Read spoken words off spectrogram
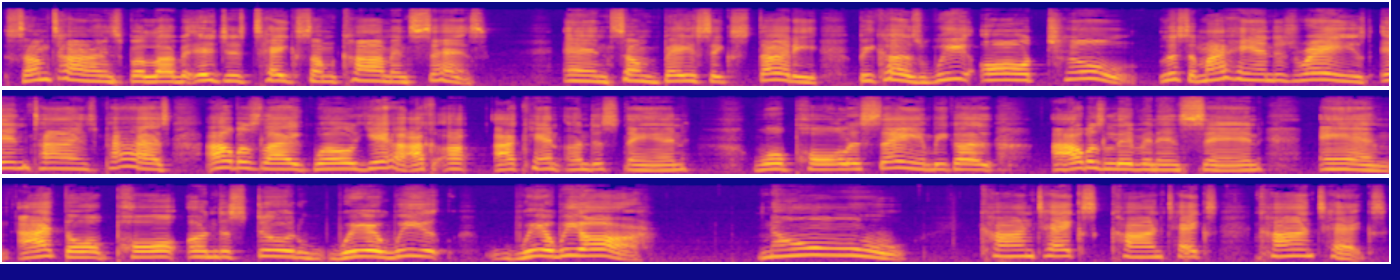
sometimes, beloved, it just takes some common sense and some basic study because we all too listen my hand is raised in times past i was like well yeah i, I, uh, I can't understand what paul is saying because i was living in sin and I thought Paul understood where we where we are. No. Context, context, context.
